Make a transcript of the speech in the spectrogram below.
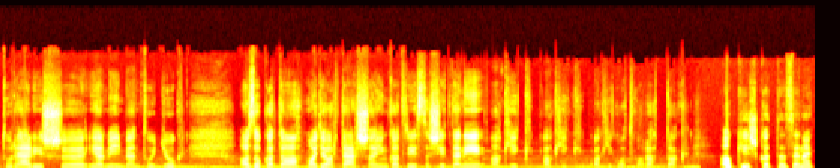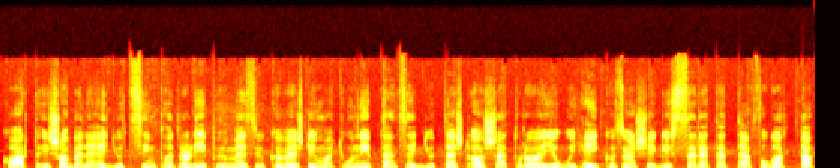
kulturális élményben tudjuk azokat a magyar társainkat részesíteni, akik, akik, akik ott maradtak. A Kiskata zenekart és a vele együtt színpadra lépő mezőköves Dimatyó néptánc együttest a helyi közönség is szeretettel fogadta.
